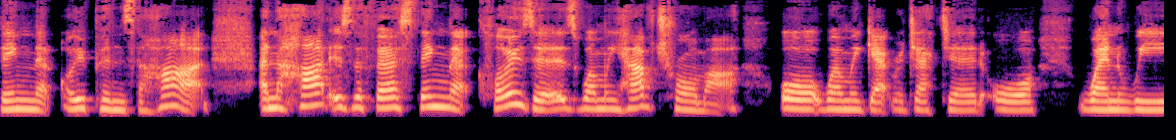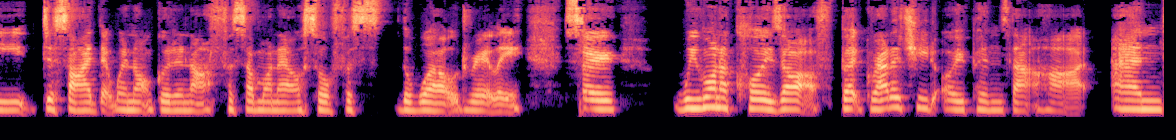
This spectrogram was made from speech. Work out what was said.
thing that opens the heart. And the heart is the first thing that closes when we have trauma or when we get rejected or when we decide that we're not good enough for someone else or for the world, really. So we want to close off, but gratitude opens that heart. And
